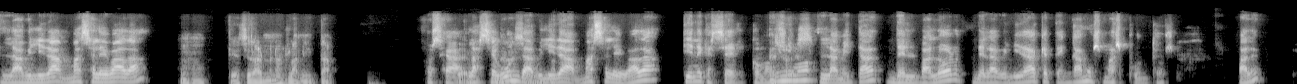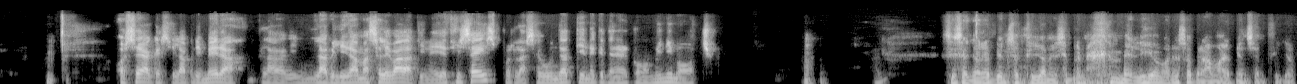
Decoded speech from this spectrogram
La habilidad más elevada. Tiene que ser al menos la mitad. o sea, De- la segunda. habilidad más elevada tiene que ser como Eso mínimo es. la mitad del valor de la habilidad que tengamos más puntos. ¿Vale? Mm. O sea que si la primera, la, la habilidad más elevada tiene 16, pues la segunda tiene que tener como mínimo 8. Sí, señor, es bien sencillo. A mí siempre me, me lío con eso, pero vamos, es bien sencillo.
